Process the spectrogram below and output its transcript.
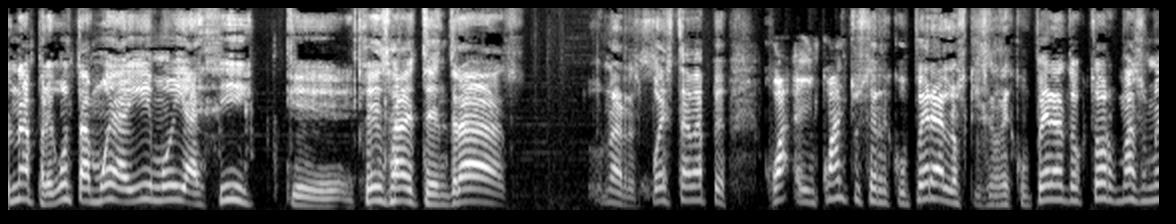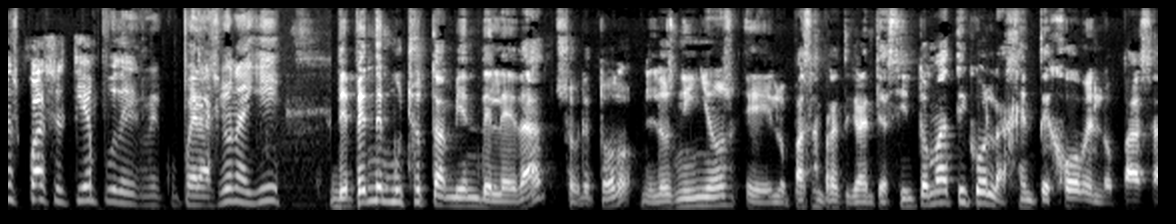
una pregunta muy ahí, muy así, que quién sabe tendrás una respuesta, ¿verdad? Pero, ¿cuá- ¿en cuánto se recupera los que se recuperan, doctor? Más o menos, ¿cuál es el tiempo de recuperación allí? Depende mucho también de la edad, sobre todo. Los niños eh, lo pasan prácticamente asintomático, la gente joven lo pasa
